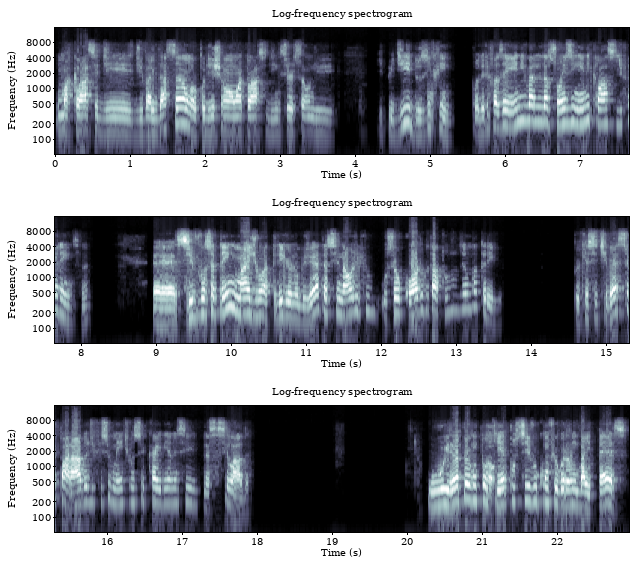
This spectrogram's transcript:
uma classe de, de validação, ela poderia chamar uma classe de inserção de, de pedidos, enfim. Poderia fazer N validações em N classes diferentes. Né? É, se você tem mais de uma trigger no objeto, é sinal de que o seu código está tudo dentro da trigger. Porque se tivesse separado, dificilmente você cairia nesse, nessa cilada. O Irã perguntou oh. que é possível configurar um bypass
